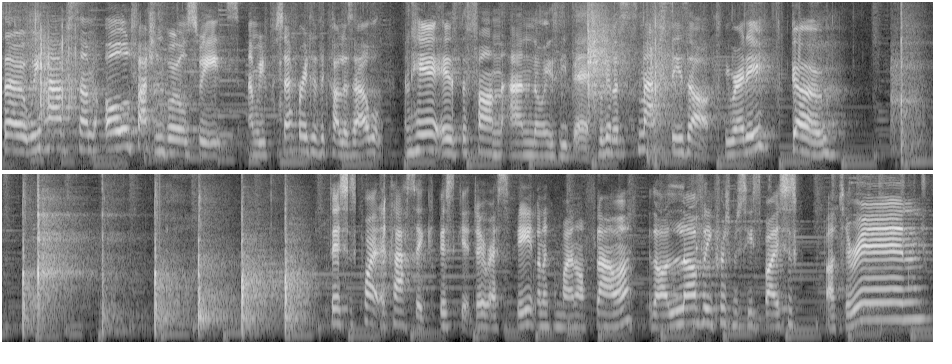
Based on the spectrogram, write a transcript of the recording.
so we have some old-fashioned boiled sweets and we've separated the colours out. And here is the fun and noisy bit. We're gonna smash these up. You ready? Go. This is quite a classic biscuit dough recipe. I'm gonna combine our flour with our lovely Christmassy spices. Butter in.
